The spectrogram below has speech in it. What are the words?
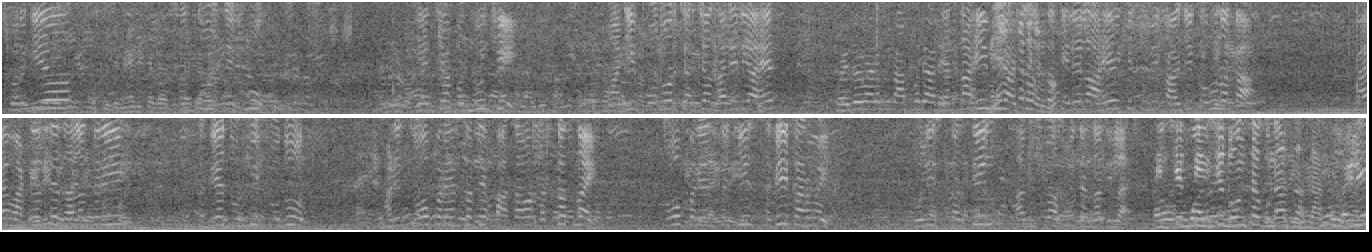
स्वर्गीय संतोष देशमुख यांच्या बंधूंची माझी फोनवर चर्चा झालेली आहे. त्यांनाही मी आश्वस्त केलेलं आहे की तुम्ही काळजी करू नका. काय वाटेल ते झालं तरी सगळे दोषी शोधून आणि जोपर्यंत ते फासावर लटकत नाही तोपर्यंतची सगळी कारवाई पोलीस करतील हा विश्वास मी त्यांना दिला आहे तीनशे तीनशे दोनचा गुन्हा दाखल होईल.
